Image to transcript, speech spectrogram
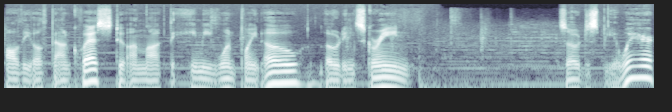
all the Oathbound quests to unlock the Amy 1.0 loading screen. So just be aware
